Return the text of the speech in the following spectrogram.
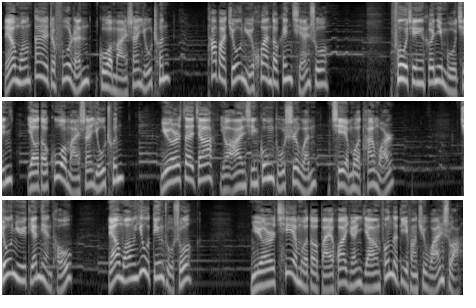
梁王带着夫人过满山游春，他把九女唤到跟前说：“父亲和你母亲要到过满山游春，女儿在家要安心攻读诗文，切莫贪玩。”九女点点头。梁王又叮嘱说：“女儿切莫到百花园养蜂的地方去玩耍。”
